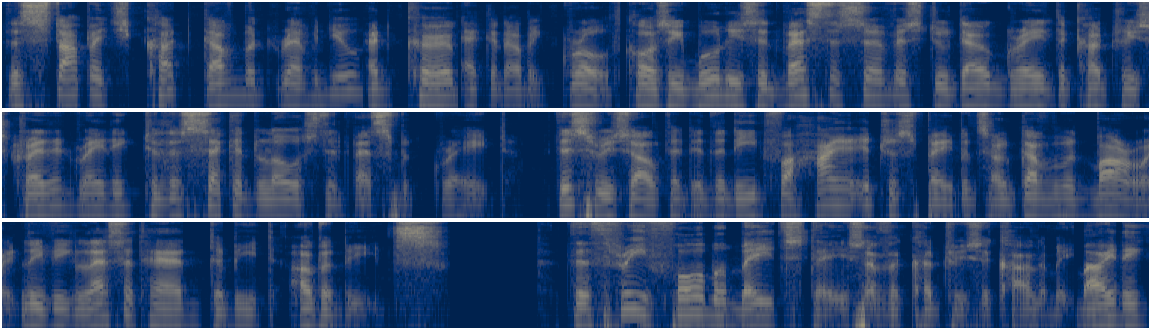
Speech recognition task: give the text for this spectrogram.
The stoppage cut government revenue and curbed economic growth, causing Moody's Investor Service to downgrade the country's credit rating to the second lowest investment grade. This resulted in the need for higher interest payments on government borrowing, leaving less at hand to meet other needs. The three former mainstays of the country's economy, mining,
